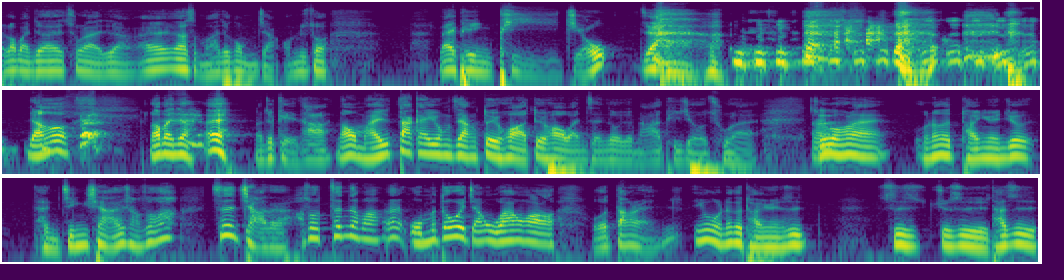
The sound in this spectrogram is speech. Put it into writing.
老板就出来这样，哎，要什么他就跟我们讲，我们就说来瓶啤酒这样。然后。老板讲，哎，那就给他。然后我们还大概用这样对话，对话完成之后就拿了啤酒出来。结果后来我那个团员就很惊吓，就想说啊，真的假的？他说真的吗？那我们都会讲武汉话了。我说当然，因为我那个团员是是就是他是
